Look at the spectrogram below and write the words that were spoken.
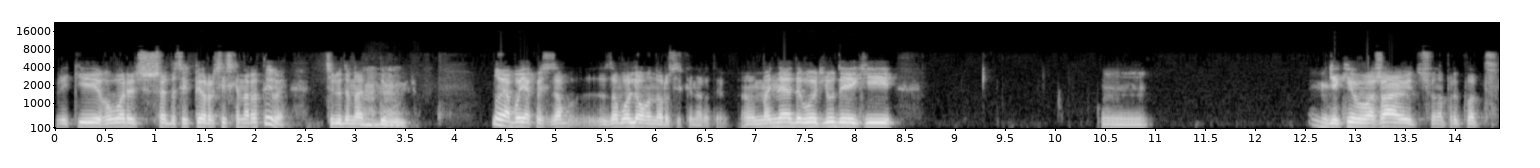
які говорять ще до сих пір російські наративи. Ці люди мене mm-hmm. дивують. Ну, або якось завуальовано російський наратив. Мене дивують люди, які які вважають, що, наприклад,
